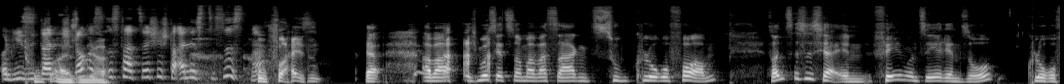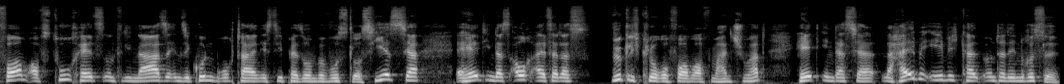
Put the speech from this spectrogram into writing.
Und wie sie dann, ich glaube, ja. es ist tatsächlich der Anästhesist, ne? Hufeisen. Ja, aber ich muss jetzt noch mal was sagen zum Chloroform. Sonst ist es ja in Filmen und Serien so, Chloroform aufs Tuch hältst unter die Nase, in Sekundenbruchteilen ist die Person bewusstlos. Hier ist es ja, er hält ihn das auch, als er das wirklich Chloroform auf dem Handschuh hat, hält ihn das ja eine halbe Ewigkeit unter den Rüssel.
